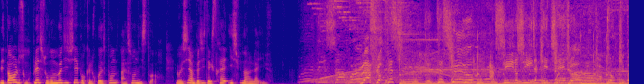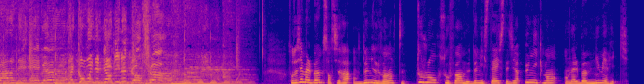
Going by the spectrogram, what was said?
Les paroles de son couplet seront modifiées pour qu'elles correspondent à son histoire. Et voici un petit extrait issu d'un live. Son deuxième album sortira en 2020, toujours sous forme de mixtape, c'est-à-dire uniquement en album numérique.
